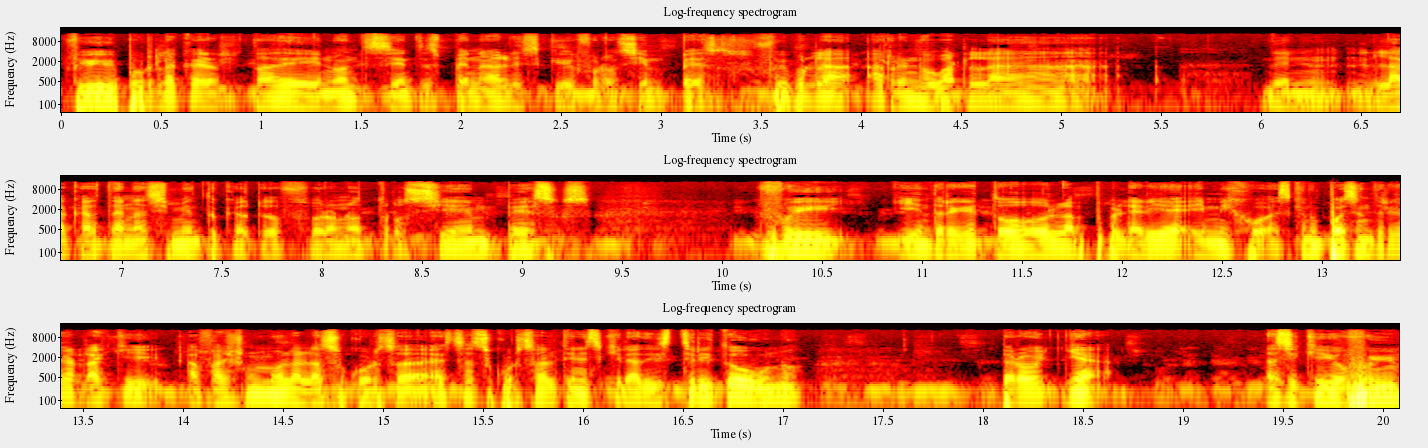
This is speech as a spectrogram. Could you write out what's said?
Fui por la carta de no antecedentes penales, que fueron 100 pesos. Fui por la, a renovar la, la carta de nacimiento, que fueron otros 100 pesos. Fui y entregué todo la papelería y me dijo, es que no puedes entregarla aquí a Fashion Mall, a la sucursal, a esta sucursal tienes que ir a Distrito 1. Pero ya, así que yo fui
